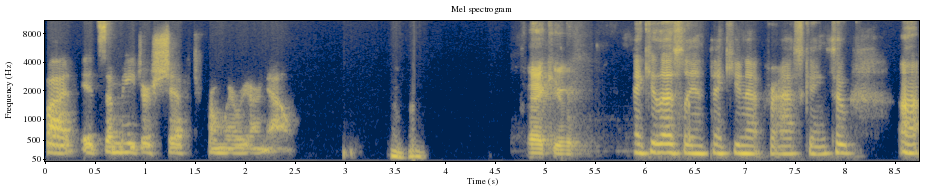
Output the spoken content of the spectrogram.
but it's a major shift from where we are now. Mm-hmm. Thank you. Thank you, Leslie, and thank you, Nat, for asking. So uh,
